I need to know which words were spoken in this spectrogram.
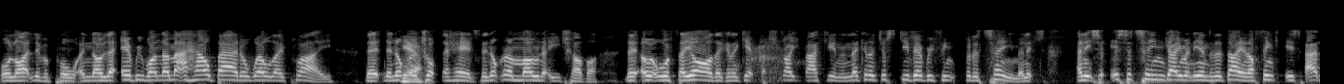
or like Liverpool and know that everyone, no matter how bad or well they play. They're, they're not going to drop their heads. They're not going to moan at each other. They, or, or if they are, they're going to get straight back in, and they're going to just give everything for the team. And it's and it's it's a team game at the end of the day. And I think it's at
